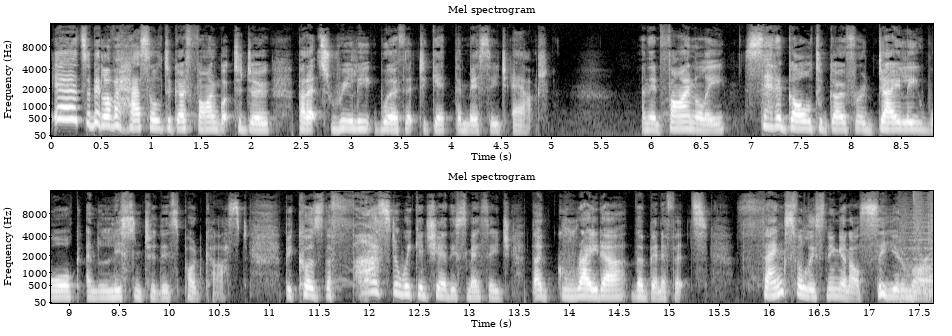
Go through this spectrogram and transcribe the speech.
Yeah, it's a bit of a hassle to go find what to do, but it's really worth it to get the message out. And then finally, set a goal to go for a daily walk and listen to this podcast because the faster we can share this message, the greater the benefits. Thanks for listening, and I'll see you tomorrow.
